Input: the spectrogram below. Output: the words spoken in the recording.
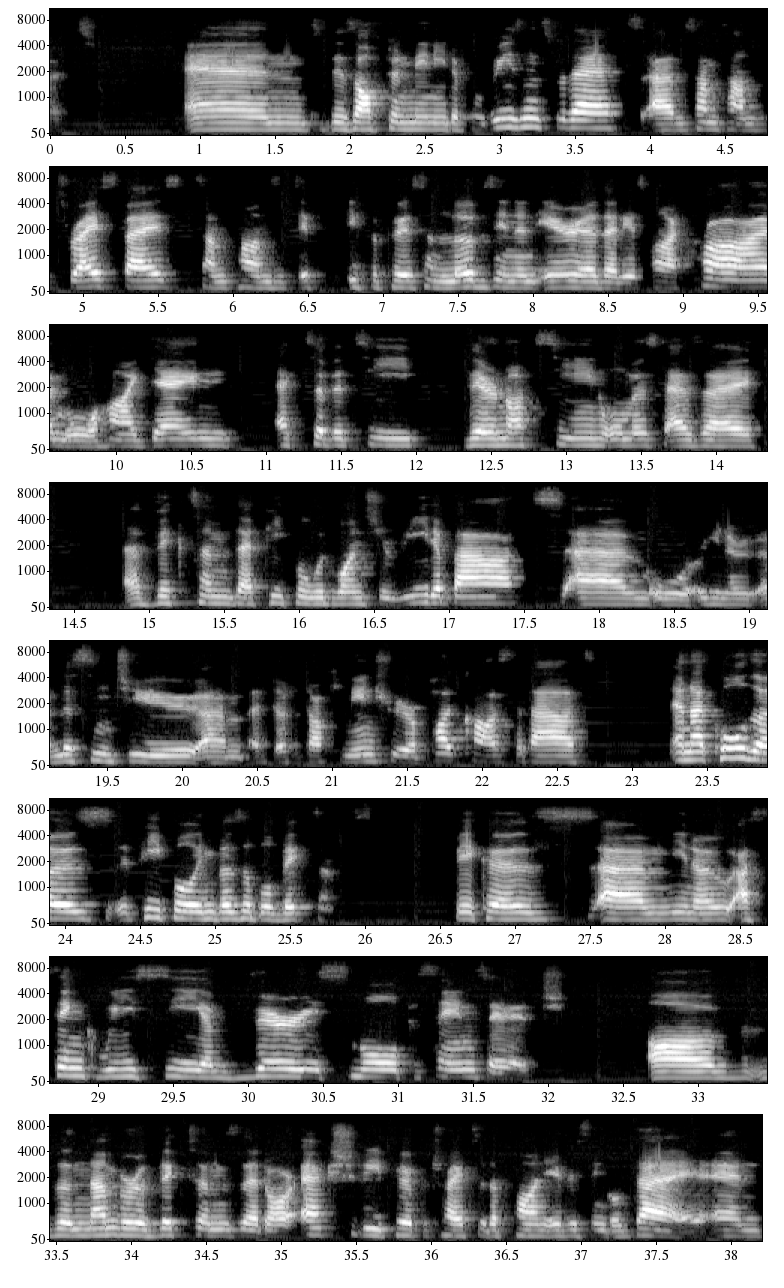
And there's often many different reasons for that. Um, sometimes it's race based. Sometimes it's if, if a person lives in an area that is high crime or high gang activity, they're not seen almost as a, a victim that people would want to read about um, or you know listen to um, a, documentary or a podcast about. And I call those people invisible victims because um, you know I think we see a very small percentage of the number of victims that are actually perpetrated upon every single day and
